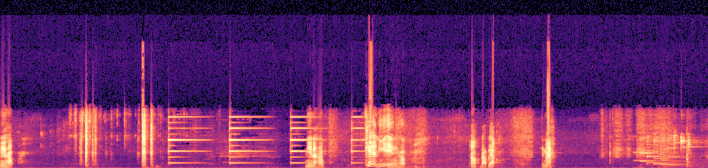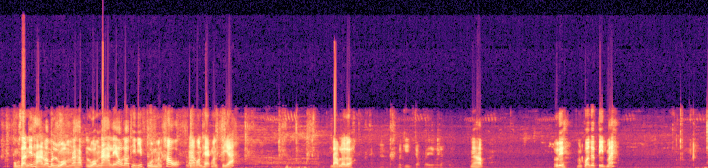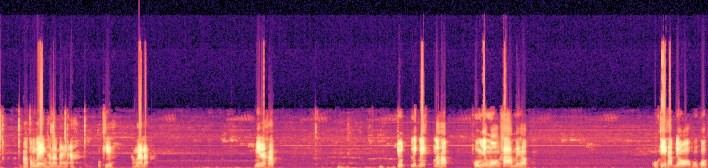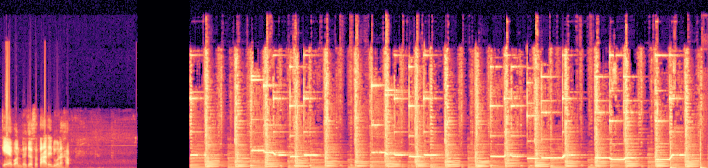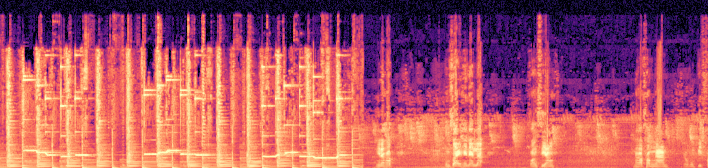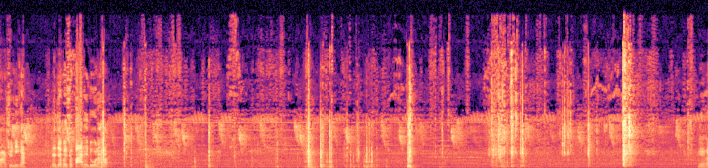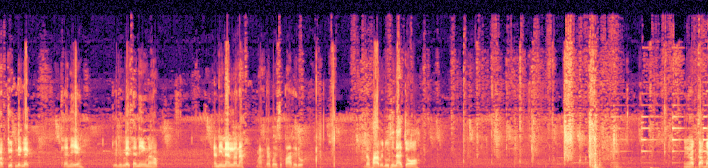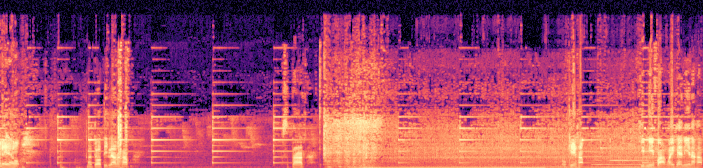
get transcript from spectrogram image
นี่ครับ นี่นะครับ แค่นี้เองครับอ้าวดับแล้ว เห็นไหมผมสันนิษฐานว่ามันหลวมนะครับ หลวมนานแล้ว แล้วทีนี้ฝุ่นมันเข้าหน้าคอนแทคมันเสีย ดับแล้วเหรอเมื่อกี้จับไว้แล้วเนี่ยครับ ดูดิ มันควรจะติดไหมเอาต้องแรงขนาดไหน อะ โอเคทำงานละ นี่นะครับ จุดเล็กๆนะครับ ผมยังมองข้ามเลยครับ โอเคครับ เดี๋ยวผมขอแก้ก่อน เดี๋ยวจะสตาร์ทให้ดูนะครับ นี่นะครับ ผมใส่ให้แน่นแล้วฟังเสียงนะครับทำงาน เดี๋ยวผมปิดฝาชุดนี้ก่อน เดี๋ยวจะไปสตาร์ทให้ดูนะครับ นี่ครับจุดเล็กๆ แค่นี้เอง จุดเล็กๆ แค่นี้เองนะครับ อันนี้แน่นแล้วนะ มาเดี๋ยวไปสตาร์ทให้ดู เดี๋ยวพาไปดูที่หน้าจอ นะครับกลับมาแล้วหน้าจอติดแล้วนะครับ สตาร์ทโอเคครับ คลิปนี้ฝากไว้แค่นี้นะครับ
